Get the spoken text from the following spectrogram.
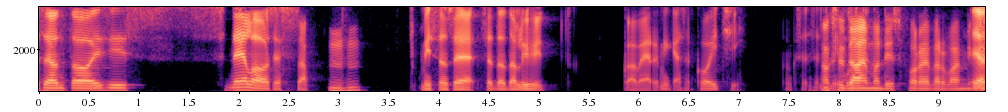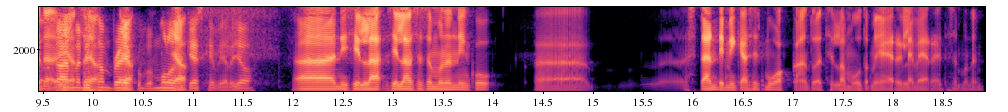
se on toi siis nelosessa, mm-hmm. missä on se, se tota, lyhyt kaveri, mikä se on, Koichi. Onko se, Onko se Diamond is Forever vai mikä? Joo, Diamond is Unbreakable, mulla on se kesken vielä, joo. Ää, niin sillä, sillä on se semmoinen niinku, ää, standi, mikä siis muokkaantuu, että sillä on muutamia eri levereitä, semmoinen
